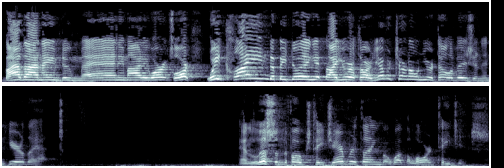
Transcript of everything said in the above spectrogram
by thy name do many mighty works? Lord, we claim to be doing it by your authority. You ever turn on your television and hear that? And listen to folks teach everything but what the Lord teaches.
